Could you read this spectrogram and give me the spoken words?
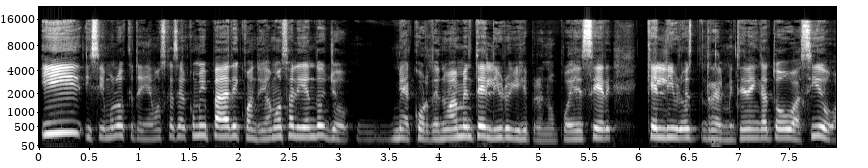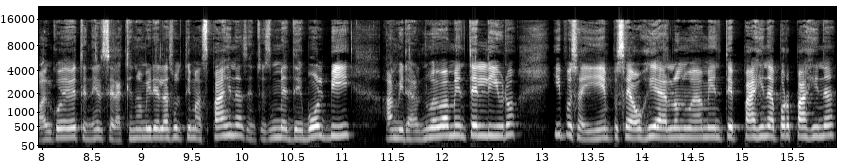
y hicimos lo que teníamos que hacer con mi padre y cuando íbamos saliendo yo me acordé nuevamente del libro y dije, pero no puede ser que el libro realmente tenga todo vacío, algo debe tener, ¿será que no miré las últimas páginas? Entonces me devolví a mirar nuevamente el libro y pues ahí empecé a hojearlo nuevamente página por página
